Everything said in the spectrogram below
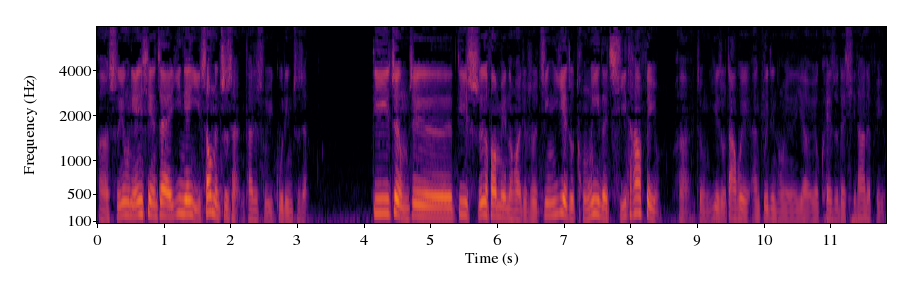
啊，使用年限在一年以上的资产，它就属于固定资产。第一，这种这第十个方面的话，就是经业主同意的其他费用啊，这种业主大会按规定同意要要开支的其他的费用。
